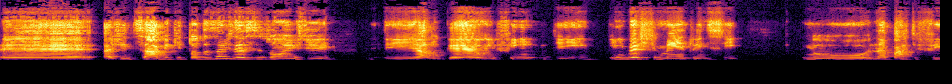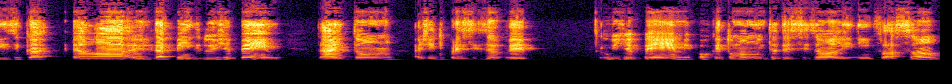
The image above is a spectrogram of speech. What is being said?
é, a gente sabe que todas as decisões de, de aluguel, enfim, de investimento em si, no, na parte física, ela, ele depende do IGPM, tá? Então, a gente precisa ver o IGPM, porque toma muita decisão ali de inflação,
